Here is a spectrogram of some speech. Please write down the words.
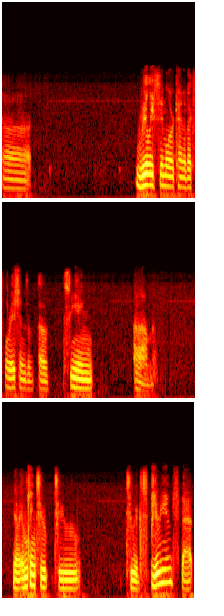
uh, really similar kind of explorations of, of seeing, um, you know, and looking to to to experience that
